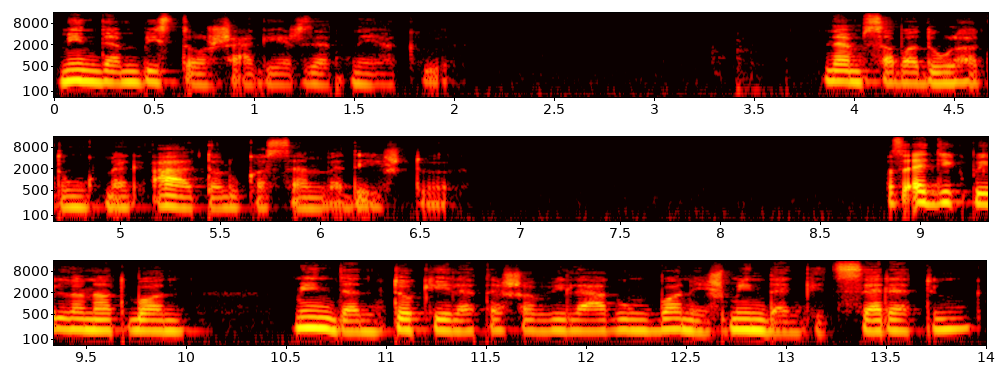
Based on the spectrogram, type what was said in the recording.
minden biztonságérzet nélkül. Nem szabadulhatunk meg általuk a szenvedéstől. Az egyik pillanatban minden tökéletes a világunkban, és mindenkit szeretünk,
